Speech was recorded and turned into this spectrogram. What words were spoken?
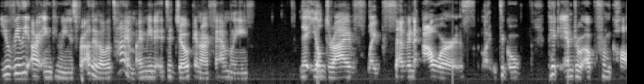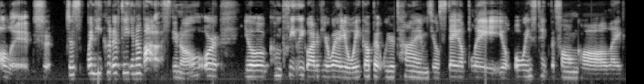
you really are inconvenienced for others all the time. I mean, it's a joke in our family that you'll drive like seven hours like to go pick Andrew up from college just when he could have taken a bus, you know, or you'll completely go out of your way. You'll wake up at weird times. You'll stay up late. You'll always take the phone call. Like,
